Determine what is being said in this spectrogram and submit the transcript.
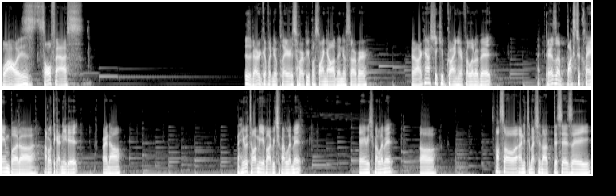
Wow, this is so fast. This is very good for new players or people starting out on the new server. I can actually keep going here for a little bit. There's a box to claim, but uh, I don't think I need it right now. And he would tell me if I reach my limit. Okay, reach my limit. So also I need to mention that this is a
